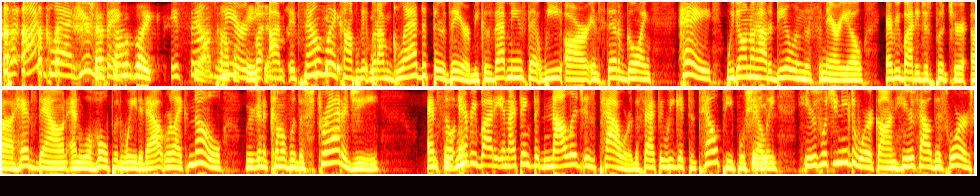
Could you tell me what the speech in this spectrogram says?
But I'm glad. Here's the thing. sounds like It sounds yeah, weird, but. I'm, it sounds like complicated, but I'm glad that they're there because that means that we are, instead of going, hey, we don't know how to deal in this scenario, everybody just put your uh, heads down and we'll hope and wait it out. We're like, no, we're going to come up with a strategy. And so Mm-hmm. everybody, and I think that knowledge is power. The fact that we get to tell people, Shelly, here's what you need to work on. Here's how this works.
